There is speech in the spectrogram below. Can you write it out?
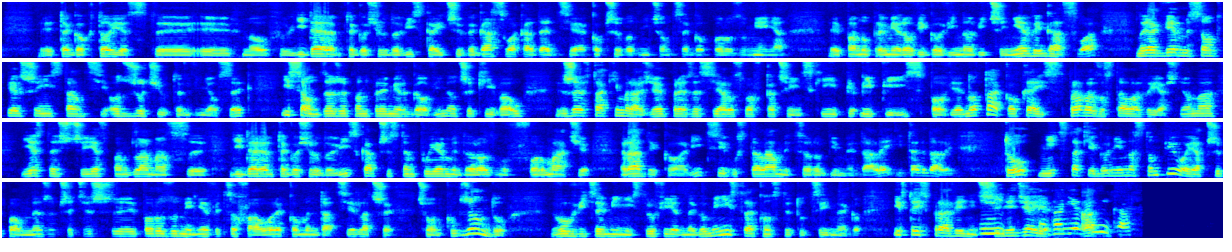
tego, kto jest y, y, no, liderem tego środowiska i czy wygasła kadencja jako przewodniczącego porozumienia y, panu premierowi Gowinowi, czy nie wygasła. No jak wiemy, sąd pierwszej instancji odrzucił ten wniosek i sądzę, że pan premier Gowin oczekiwał, że w takim razie prezes Jarosław Kaczyński i PiS powie, no tak, okej, okay, sprawa została wyjaśniona, jesteś czy jest pan dla nas y, liderem tego środowiska, przystępujemy do rozmów w formacie Rady Koalicji, ustalamy co robimy dalej i tak dalej. Tu nic takiego nie nastąpiło. Ja przypomnę, że przecież y, porozumienie wycofało rekomendacje dla trzech członków rządu dwóch wiceministrów i jednego ministra konstytucyjnego. I w tej sprawie nic, nic się nie dzieje. Tego nie wynika.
